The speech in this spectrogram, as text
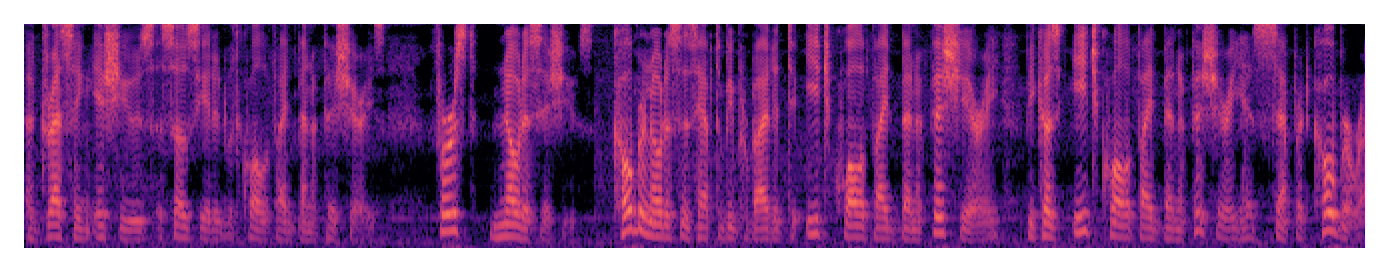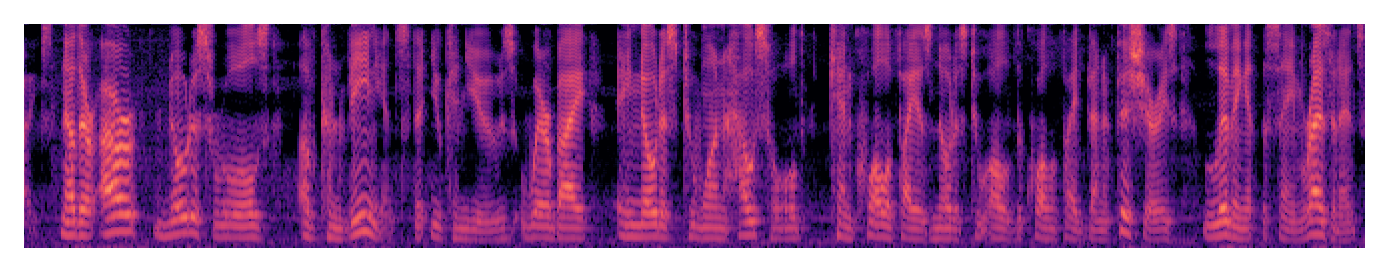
addressing issues associated with qualified beneficiaries. First, notice issues. COBRA notices have to be provided to each qualified beneficiary because each qualified beneficiary has separate COBRA rights. Now, there are notice rules of convenience that you can use whereby a notice to one household can qualify as notice to all of the qualified beneficiaries living at the same residence.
